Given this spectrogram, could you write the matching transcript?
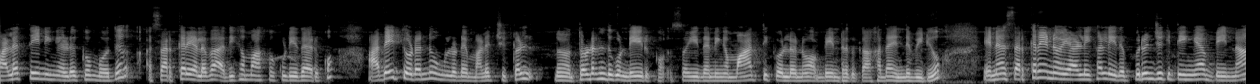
பழத்தை நீங்கள் எடுக்கும்போது சர்க்கரை அளவு அதிகமாகக்கூடியதாக இருக்கும். அதைத் தொடர்ந்து உங்களுடைய மலச்சிக்கல் தொடர்ந்து கொண்டே இருக்கும். ஸோ இதை நீங்கள் மாற்றிக்கொள்ளணும் அப்படின்றதுக்காக தான் இந்த வீடியோ. ஏன்னா சர்க்கரை நோயாளிகள் இதை புரிஞ்சுக்கிட்டீங்க அப்படின்னா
